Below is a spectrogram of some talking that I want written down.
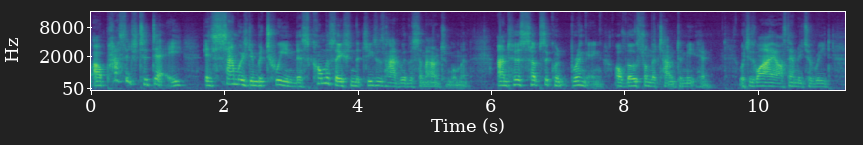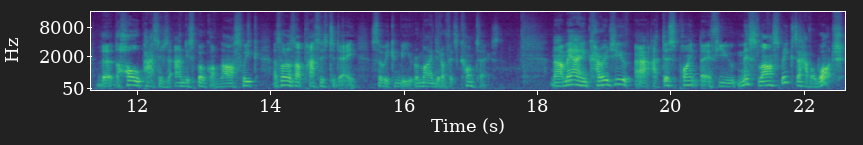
our passage today is sandwiched in between this conversation that Jesus had with the Samaritan woman and her subsequent bringing of those from the town to meet him, which is why I asked Emily to read the, the whole passage that Andy spoke on last week, as well as our passage today, so we can be reminded of its context. Now, may I encourage you uh, at this point that if you missed last week, to have a watch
